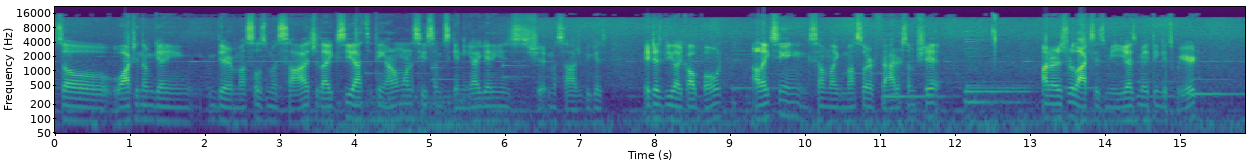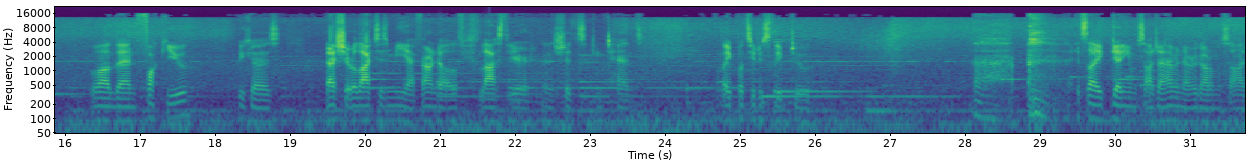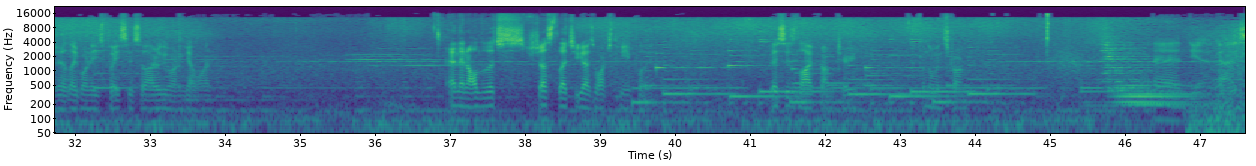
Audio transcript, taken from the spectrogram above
so watching them getting their muscles massaged, like, see, that's the thing, I don't want to see some skinny guy getting his shit massaged because it just be like all bone. I like seeing some like muscle or fat or some shit. I know, this relaxes me. You guys may think it's weird. Well then, fuck you. Because that shit relaxes me. I found out last year and the shit's intense. Like puts you to sleep too. it's like getting a massage. I haven't never got a massage at like one of these places, so I really want to get one and then I'll let's just let you guys watch the gameplay. This is live commentary from the windstorm. And yeah, guys,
